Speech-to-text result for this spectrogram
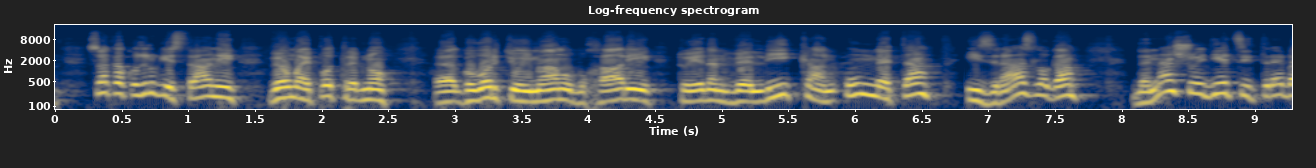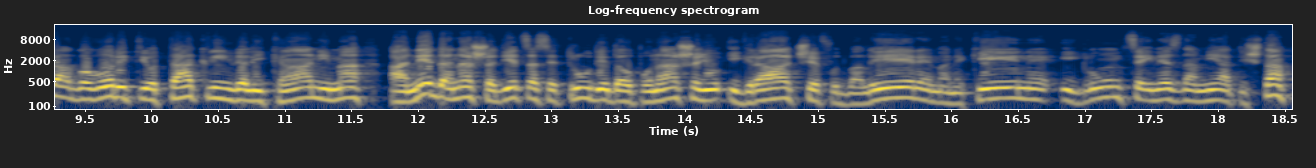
Svakako, s druge strane, veoma je potrebno e, govoriti o imamu Buhariji. To je jedan velikan ummeta iz razloga da našoj djeci treba govoriti o takvim velikanima, a ne da naša djeca se trude da oponašaju igrače, futbalere, manekene i glumce i ne znam nijati šta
